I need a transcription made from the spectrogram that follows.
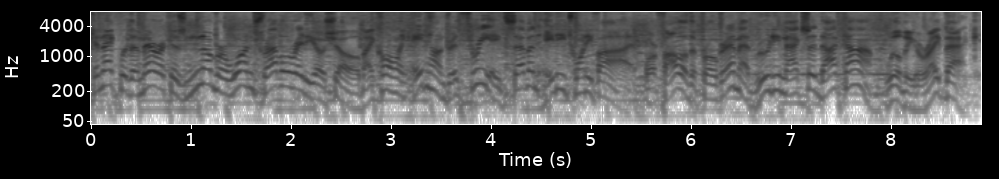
Connect with America's number one travel radio show by calling 800 387 8025 or follow the program at rudymaxa.com. We'll be right back.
